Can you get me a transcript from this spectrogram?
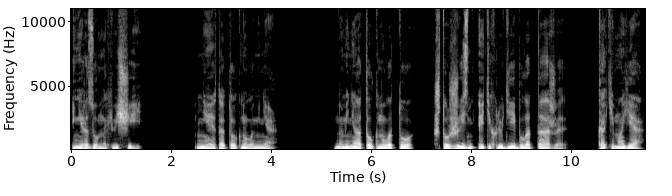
и неразумных вещей. Не это оттолкнуло меня. Но меня оттолкнуло то, что жизнь этих людей была та же, как и моя,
